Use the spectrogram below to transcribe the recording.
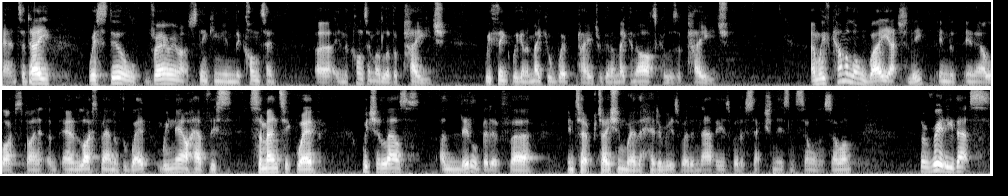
And today, we're still very much thinking in the content, uh, in the content model of a page. We think we're going to make a web page, we're going to make an article as a page. And we've come a long way, actually, in, the, in our, lifespan, our lifespan of the web. We now have this semantic web, which allows us a little bit of uh, interpretation where the header is, where the nav is, where the section is, and so on and so on. But really, that's,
